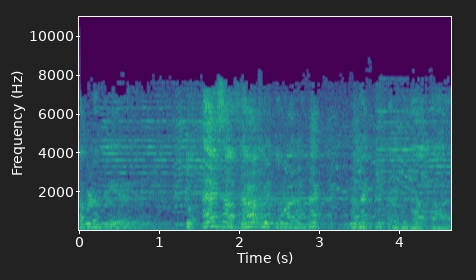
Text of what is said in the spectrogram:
बढ़ती है। तो ऐसा दान भी तुम्हारा नक नरक की तरफ़ जाता है।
